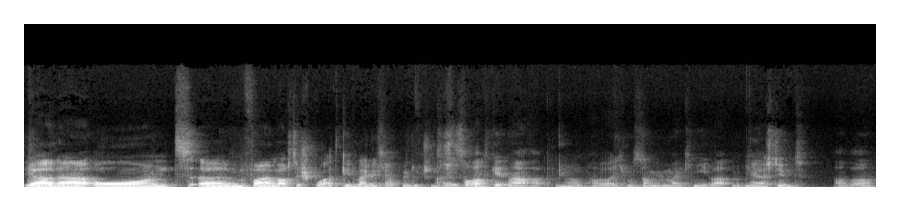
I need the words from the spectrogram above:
Ja, na, und ähm, vor allem auch der Sport geht mir eigentlich ab, mir tut schon alles. Sport geht mir auch ab. Ja. Aber ich muss noch mit meinem Knie warten. Ja, stimmt. Aber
